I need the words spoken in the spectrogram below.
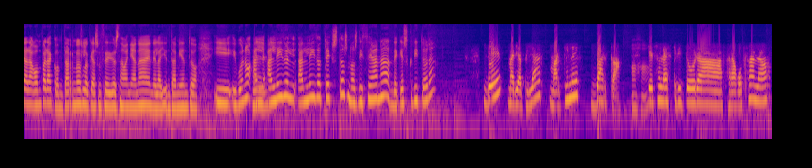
Aragón para contarnos lo que ha sucedido esta mañana en el ayuntamiento. Y, bueno, mm. ¿han, leído ¿han leído textos, nos dice Ana, de qué escritora? De María Pilar Martínez Barca, que es una escritora zaragozana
